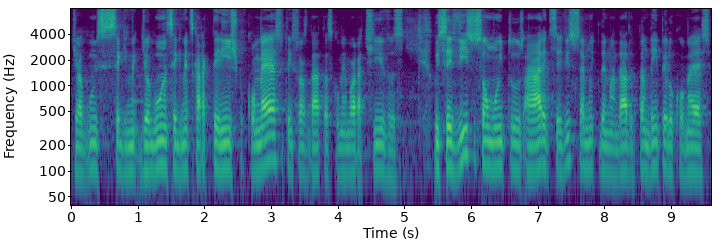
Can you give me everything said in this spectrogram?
de alguns segmentos, de alguns segmentos característicos. O comércio tem suas datas comemorativas. Os serviços são muito, a área de serviços é muito demandada também pelo comércio.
